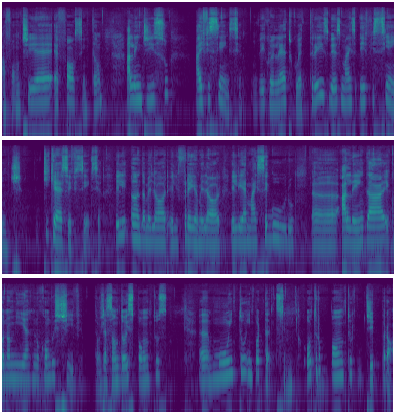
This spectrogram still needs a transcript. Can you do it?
A fonte é, é fóssil. Então, além disso, a eficiência. Um veículo elétrico é três vezes mais eficiente. O que, que é essa eficiência? Ele anda melhor, ele freia melhor, ele é mais seguro, uh, além da economia no combustível. Então, já são dois pontos uh, muito importantes. Sim. Outro ponto de pró.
